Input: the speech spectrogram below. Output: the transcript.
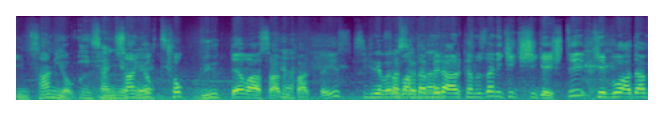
İnsan yok. İnsan yok, evet. Çok büyük devasa bir parktayız. Bir de bana Sabahtan sorun beri abi. arkamızdan iki kişi geçti ki bu adam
